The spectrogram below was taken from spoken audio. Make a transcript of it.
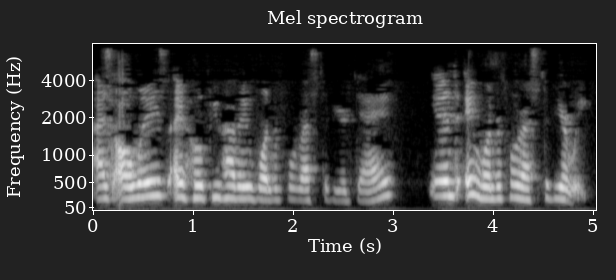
As always, I hope you have a wonderful rest of your day and a wonderful rest of your week.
